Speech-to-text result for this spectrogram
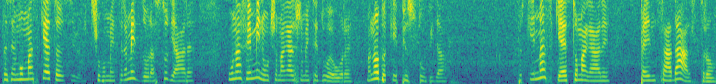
Per esempio un maschietto ci può mettere mezz'ora a studiare, una femminuccia magari ci mette due ore, ma non perché è più stupida, perché il maschietto magari pensa ad altro.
